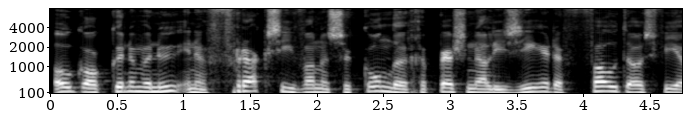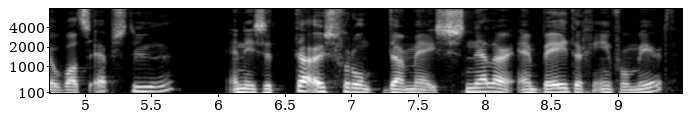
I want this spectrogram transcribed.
Ook al kunnen we nu in een fractie van een seconde gepersonaliseerde foto's via WhatsApp sturen en is het thuisfront daarmee sneller en beter geïnformeerd,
